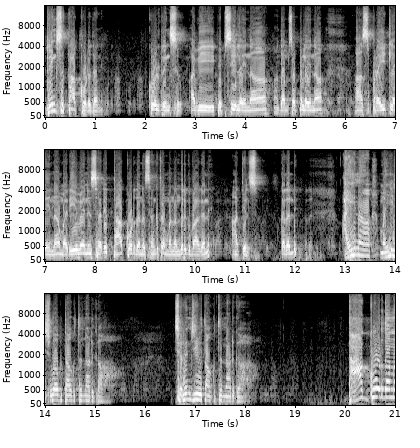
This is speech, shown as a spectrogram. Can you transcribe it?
డ్రింక్స్ తాకూడదని. కూల్ డ్రింక్స్ అవి పెప్సీలైనా థమ్సప్లైనా ఆ స్ప్రైట్లైనా మరి ఏవైనా సరే తాకూడదన్న సంగతి మనందరికి బాగానే ఆ, తెలుసు. కదండి? అయినా మహేష్ బాబు తాగుతున్నాడుగా. చిరంజీవి తాగుతున్నాడుగా. తాగకూడదన్న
